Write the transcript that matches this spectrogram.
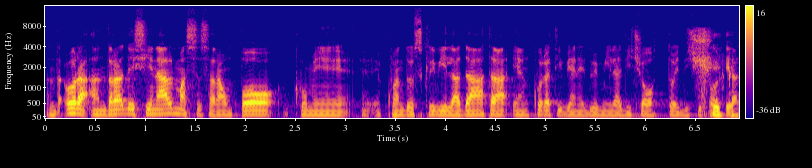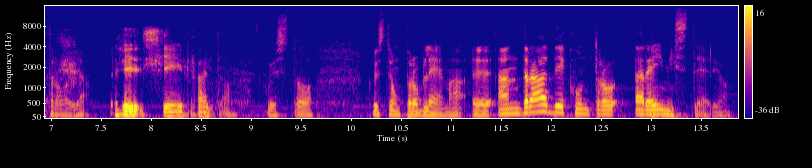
And- ora Andrade Sien Almas sarà un po' come eh, quando scrivi la data e ancora ti viene 2018 e dici porca troia. sì, infatti. Questo, questo, è un problema. Eh, Andrade contro Rey Mysterio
